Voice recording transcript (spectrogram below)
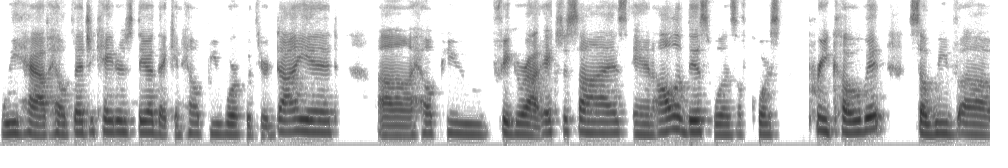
we have health educators there that can help you work with your diet, uh, help you figure out exercise. And all of this was, of course, pre-COVID. So we've uh,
